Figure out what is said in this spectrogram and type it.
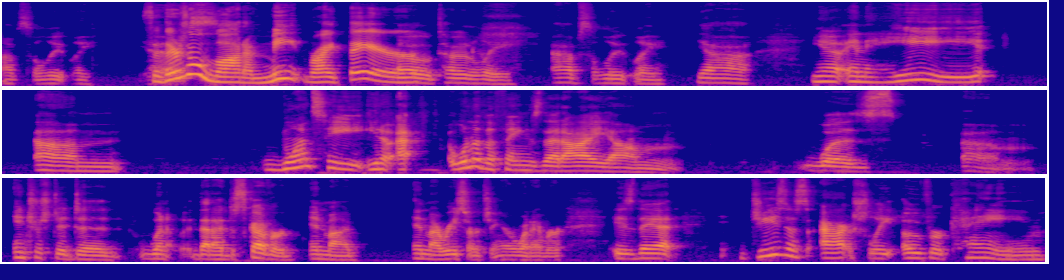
Absolutely. So there's a lot of meat right there. Oh, totally. Absolutely. Yeah. You know, and he um once he, you know, I, one of the things that I um was um interested to when that I discovered in my in my researching or whatever is that Jesus actually overcame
